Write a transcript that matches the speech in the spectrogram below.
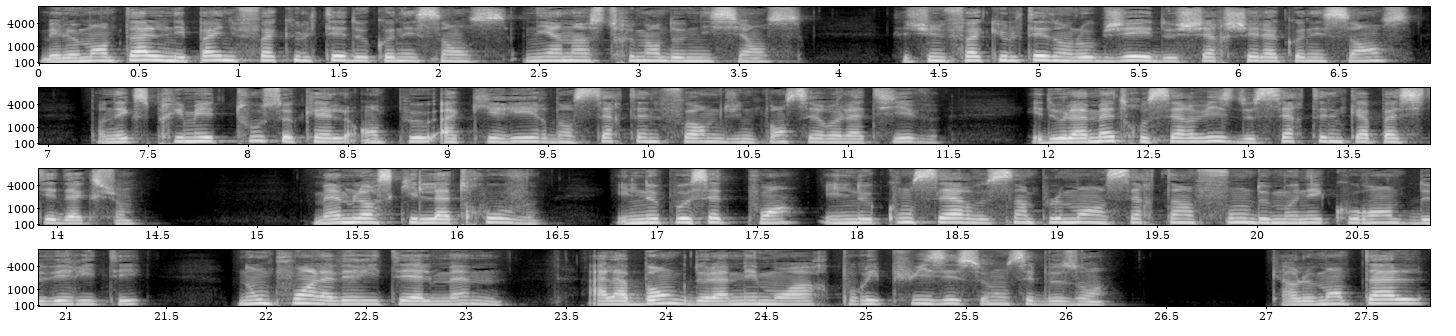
Mais le mental n'est pas une faculté de connaissance, ni un instrument d'omniscience. C'est une faculté dont l'objet est de chercher la connaissance, d'en exprimer tout ce qu'elle en peut acquérir dans certaines formes d'une pensée relative, et de la mettre au service de certaines capacités d'action. Même lorsqu'il la trouve, il ne possède point, il ne conserve simplement un certain fonds de monnaie courante de vérité, non point la vérité elle-même, à la banque de la mémoire pour y puiser selon ses besoins. Car le mental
